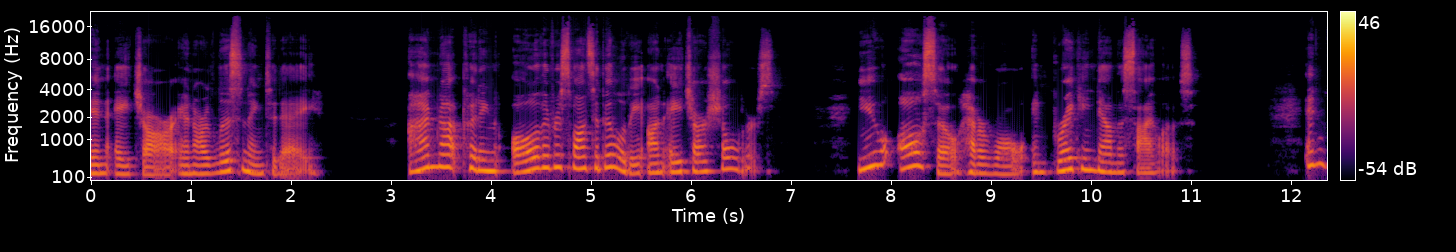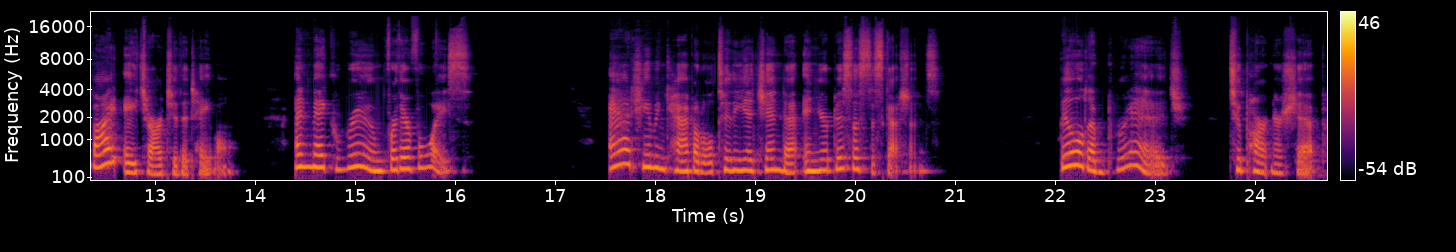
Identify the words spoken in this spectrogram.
in HR and are listening today, I'm not putting all the responsibility on HR's shoulders. You also have a role in breaking down the silos. Invite HR to the table and make room for their voice. Add human capital to the agenda in your business discussions. Build a bridge to partnership.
